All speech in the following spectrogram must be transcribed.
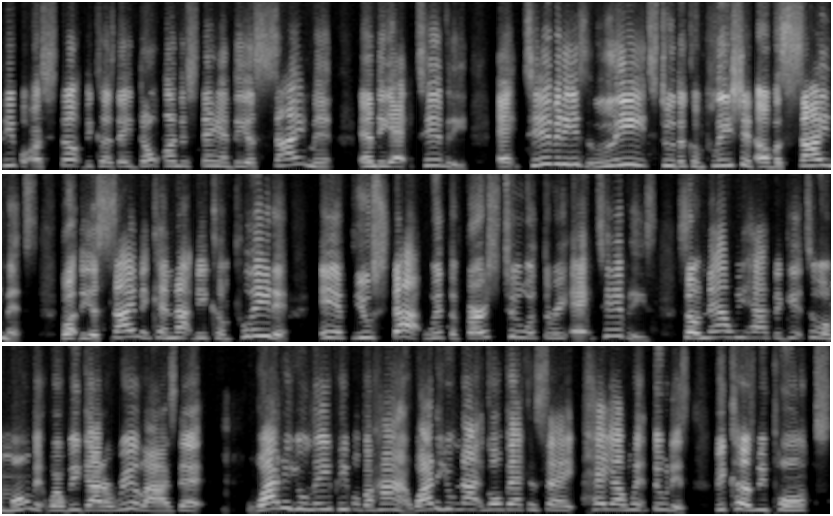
people are stuck because they don't understand the assignment and the activity. Activities leads to the completion of assignments, but the assignment cannot be completed if you stop with the first two or three activities. So now we have to get to a moment where we got to realize that why do you leave people behind? Why do you not go back and say, hey, I went through this? Because we punks.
